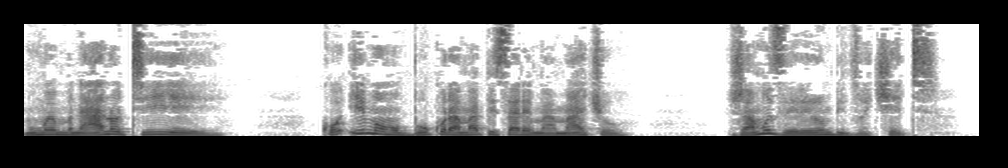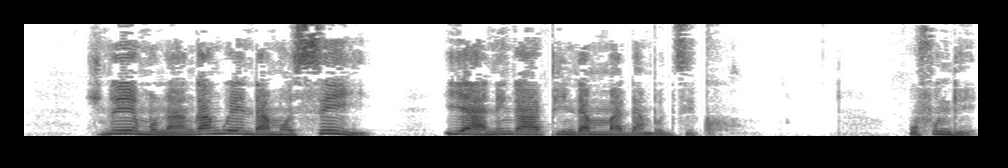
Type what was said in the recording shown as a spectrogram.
Mumwe munhu anoti iye ko imo mubhuku ramapisarema macho zvamuzere rumbidzo chete? Zvinoye munhu angangoendamo sei iye anenge apinda mumadambudziko ufunge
